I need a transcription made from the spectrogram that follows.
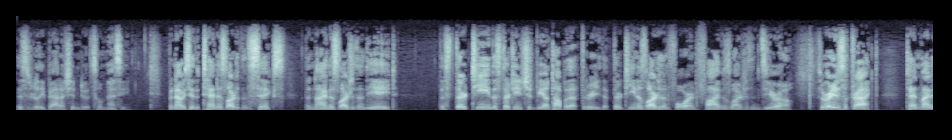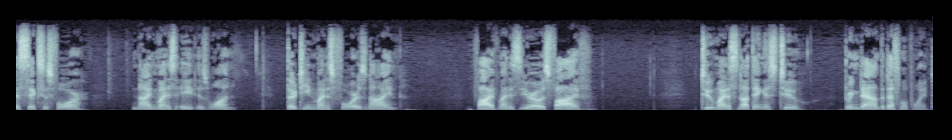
This is really bad. I shouldn't do it so messy. But now we say the 10 is larger than the 6. The 9 is larger than the 8. This 13, this 13 should be on top of that 3. That 13 is larger than 4, and 5 is larger than 0. So we're ready to subtract. 10 minus 6 is 4. 9 minus 8 is 1. 13 minus 4 is 9. 5 minus 0 is 5. 2 minus nothing is 2. Bring down the decimal point.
